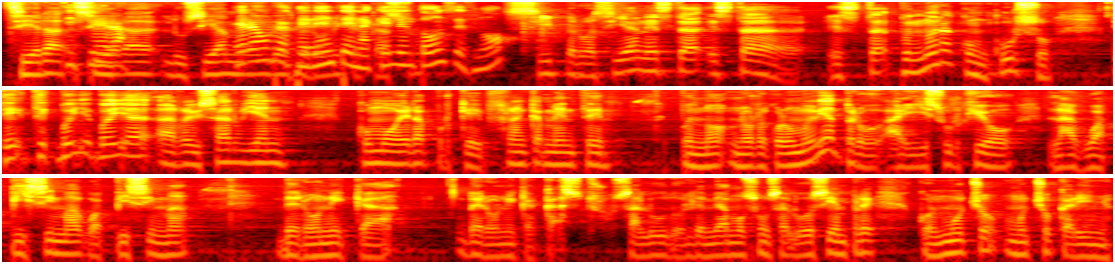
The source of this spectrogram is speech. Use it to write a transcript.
Si era, si era, Lucía Era un referente en aquel entonces, ¿no? Sí, pero hacían esta, esta, esta, pues no era concurso. voy voy a, a revisar bien cómo era, porque francamente pues no, no recuerdo muy bien, pero ahí surgió la guapísima, guapísima Verónica, Verónica Castro. Saludos, le enviamos un saludo siempre con mucho, mucho cariño.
